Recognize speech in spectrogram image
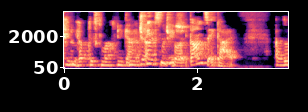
Ja. Ich habe das gemacht mit, egal, mit Spitzensport, ganz egal. Also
